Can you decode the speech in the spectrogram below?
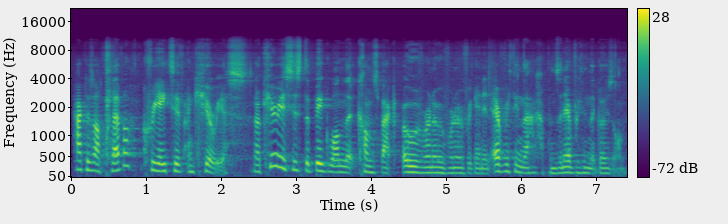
Hackers are clever, creative, and curious. Now, curious is the big one that comes back over and over and over again in everything that happens and everything that goes on.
